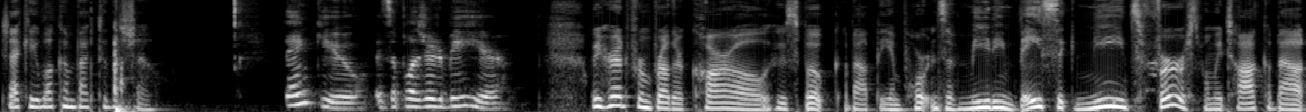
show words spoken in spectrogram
Jackie, welcome back to the show. Thank you. It's a pleasure to be here. We heard from Brother Carl, who spoke about the importance of meeting basic needs first when we talk about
